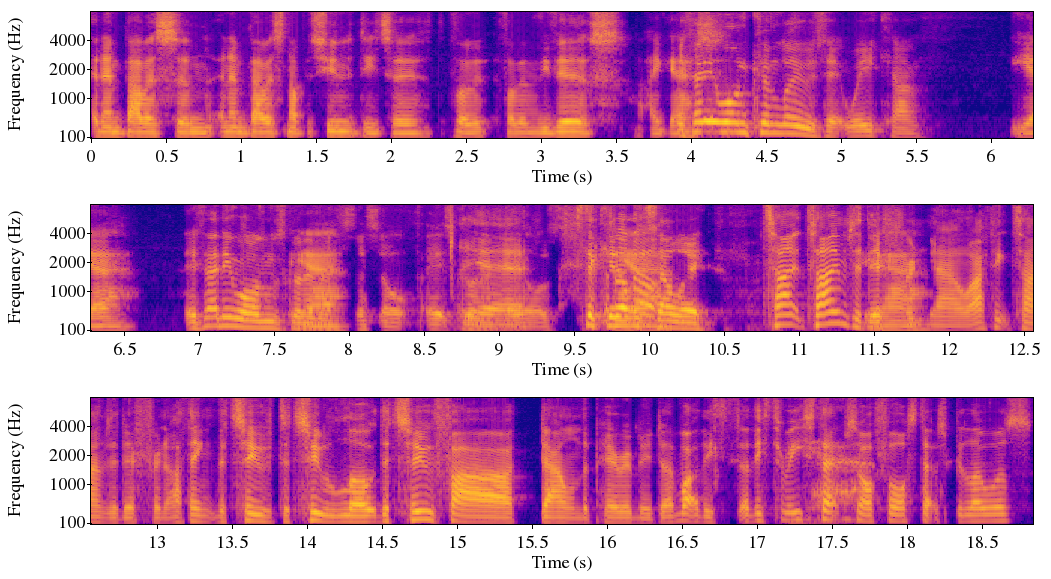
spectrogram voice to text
an embarrassing an embarrassing opportunity to for for a reverse. I guess. If anyone can lose it, we can. yeah, If anyone's going to Yeah. mess this up, it's going to Yeah. be us. Stick it on the telly. Ti- times are different now. I think times are different. I think the two, the two low, the too far down the pyramid. What are they? Are they three steps or four steps below us?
